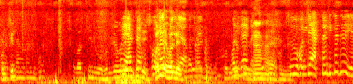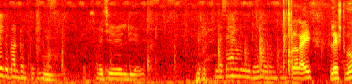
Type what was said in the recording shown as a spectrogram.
fulfil হলদে হ্যাঁ হ্যাঁ। শুধু হলদে একটাই লিখে এই ডট ডট গাইস গো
